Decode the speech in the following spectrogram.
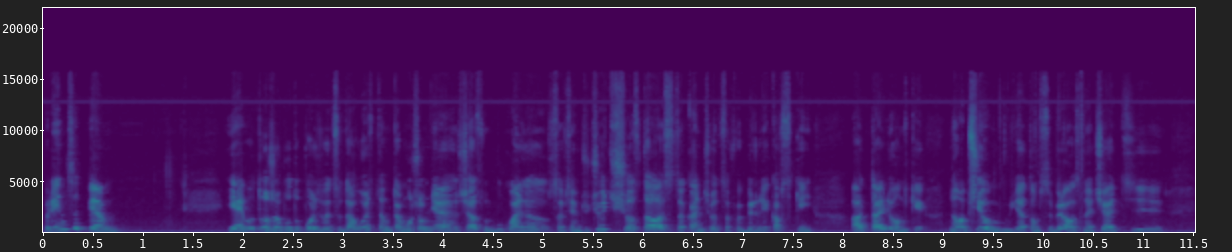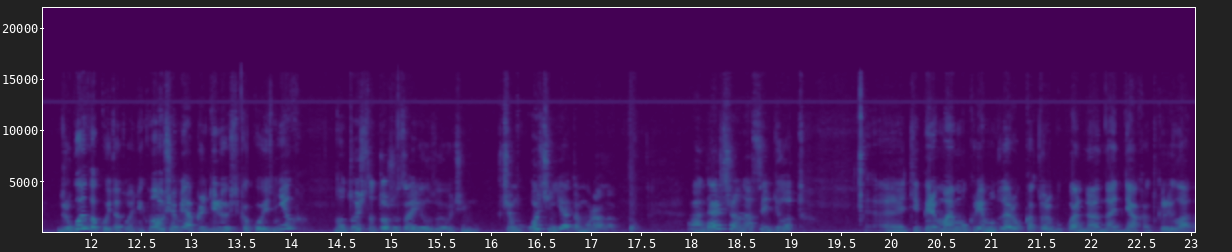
в принципе, я его тоже буду пользоваться с удовольствием, потому что у меня сейчас вот буквально совсем чуть-чуть еще осталось заканчиваться Фаберликовский от Аленки. Ну, вообще, я там собиралась начать э, другой какой-то тоник. Ну, в общем, я определюсь, какой из них, но точно тоже заюзаю. Очень, общем, очень я этому рада. А дальше у нас идет теперь моему крему для рук, который буквально на днях открыла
